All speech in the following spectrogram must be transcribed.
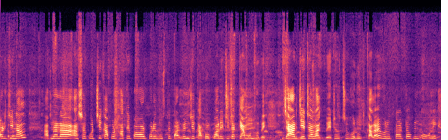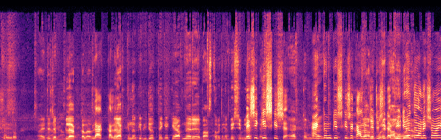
অরিজিনাল আপনারা আশা করছি কাপড় হাতে পাওয়ার পরে বুঝতে পারবেন যে কাপড় কোয়ালিটিটা কেমন হবে। যার যেটা লাগবে এটা হচ্ছে হলুদ কালার হলুদ কালারটাও কিন্তু অনেক সুন্দর। আর এটা যে black colour Black color। Black কিন্তু কি ভিডিও থেকে কি আপনার বাস্তবে কিন্তু বেশি বেশি। কিসকিসে। একদম একদম কিসকিসে কালো যেটা সেটা। ভিডিওতে অনেক সময়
